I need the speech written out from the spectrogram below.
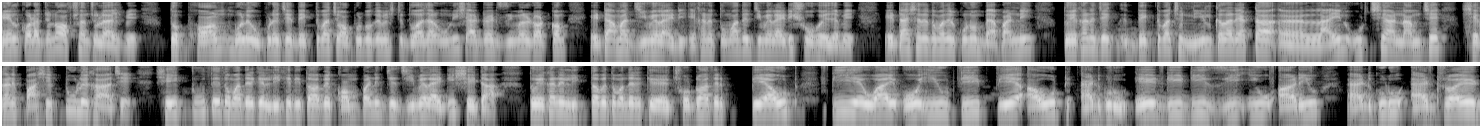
মেল করার জন্য অপশান চলে আসবে। তো ফর্ম বলে উপরে যে দেখতে পাচ্ছ, অপূর্ব কেমিস্ট্রি দু হাজার উনিশ at the Gmail dot com এটা আমার জিমেল আইডি এখানে তোমাদের জিমেল আইডি শো হয়ে যাবে। এটার সাথে তোমাদের কোনো ব্যাপার নেই। তো এখানে যে দেখতে পাচ্ছ, নীল কালারে একটা লাইন উঠছে আর নামছে, সেখানে পাশে টু লেখা আছে। সেই টুতে তোমাদেরকে লিখে দিতে হবে কোম্পানির যে জিমেল আইডি সেটা। তো এখানে লিখতে হবে তোমাদের ছোট হাতের pay out, P A Y O U T pay out at guru A D D G U R U at guru android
